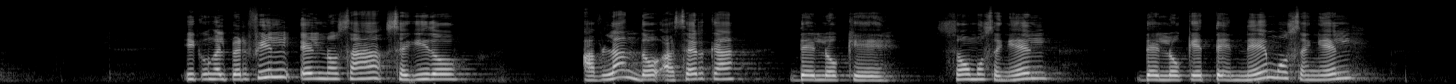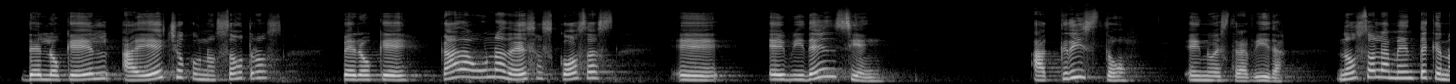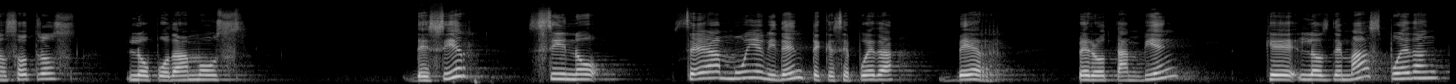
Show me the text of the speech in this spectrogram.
Y con el perfil Él nos ha seguido hablando acerca de lo que somos en Él, de lo que tenemos en Él, de lo que Él ha hecho con nosotros, pero que cada una de esas cosas eh, evidencien a Cristo en nuestra vida. No solamente que nosotros lo podamos decir, sino sea muy evidente que se pueda ver pero también que los demás puedan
